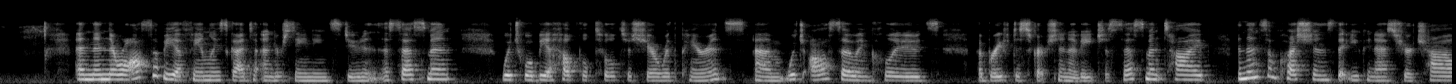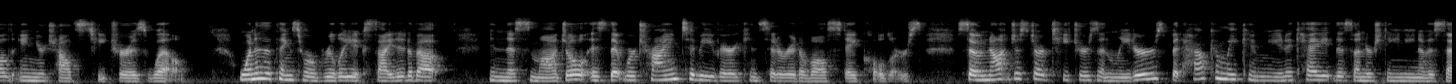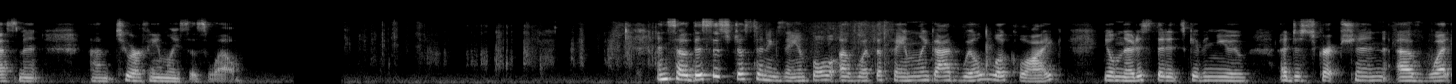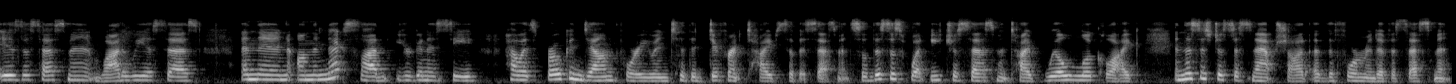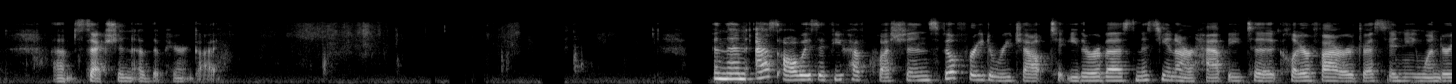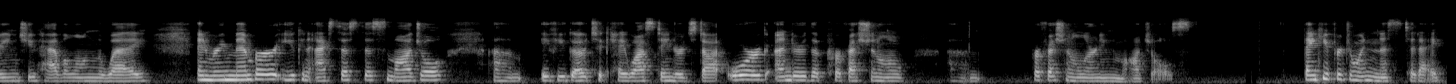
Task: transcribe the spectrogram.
And then there will also be a Family's Guide to Understanding Student Assessment, which will be a helpful tool to share with parents, um, which also includes a brief description of each assessment type, and then some questions that you can ask your child and your child's teacher as well. One of the things we're really excited about in this module is that we're trying to be very considerate of all stakeholders. So not just our teachers and leaders, but how can we communicate this understanding of assessment um, to our families as well. And so this is just an example of what the family guide will look like. You'll notice that it's given you a description of what is assessment, why do we assess, and then on the next slide, you're going to see how it's broken down for you into the different types of assessments. So this is what each assessment type will look like. And this is just a snapshot of the formative assessment um, section of the parent guide. And then, as always, if you have questions, feel free to reach out to either of us. Missy and I are happy to clarify or address any wonderings you have along the way. And remember, you can access this module um, if you go to kystandards.org under the professional um, professional learning modules. Thank you for joining us today.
